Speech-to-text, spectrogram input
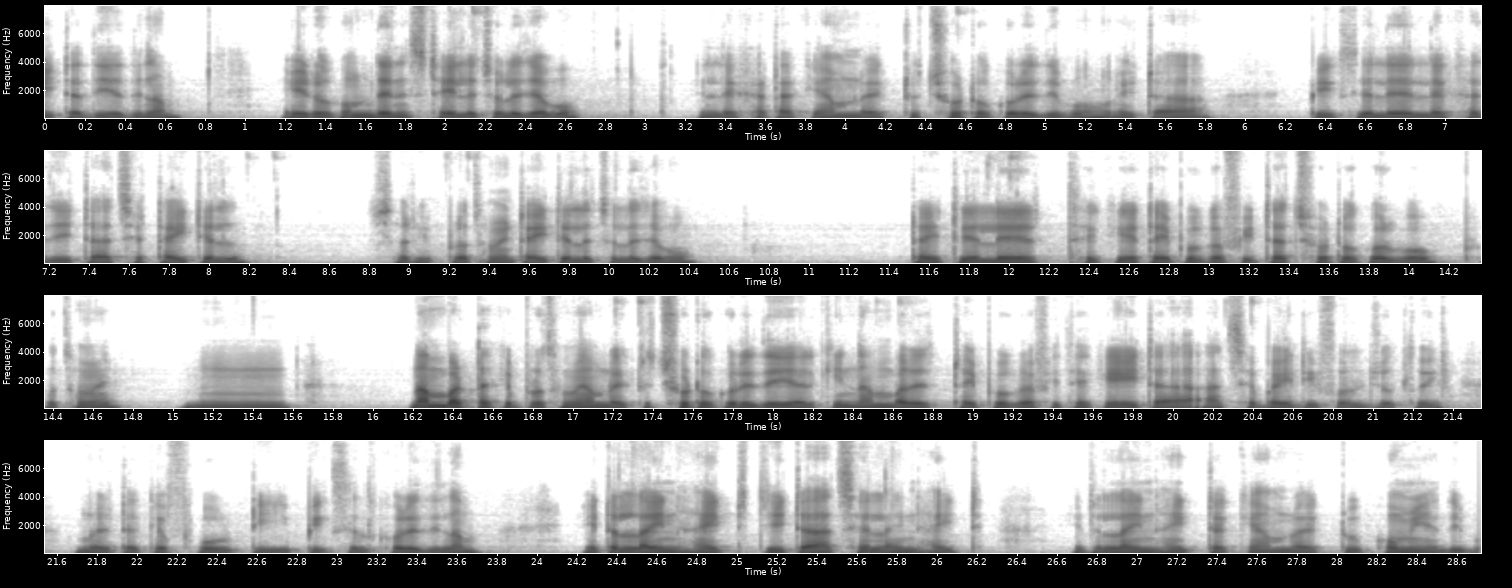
এইটা দিয়ে দিলাম। এইরকম দেন স্টাইলে চলে যাব। লেখাটাকে আমরা একটু ছোট করে দিব। এটা পিক্সেলে লেখা যেটা আছে টাইটেল সরি প্রথমে টাইটেলে চলে যাব। টাইটেলের থেকে টাইপোগ্রাফিটা ছোট করব প্রথমে। নাম্বারটাকে প্রথমে আমরা একটু ছোট করে দিই আর কি। নাম্বারের টাইপোগ্রাফি থেকে এটা আছে বাই ডিফল্ট যতই। আমরা এটাকে ফোরটি পিক্সেল করে দিলাম। এটা লাইন হাইট যেটা আছে লাইন হাইট এটা লাইন হাইটটাকে আমরা একটু কমিয়ে দিব।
